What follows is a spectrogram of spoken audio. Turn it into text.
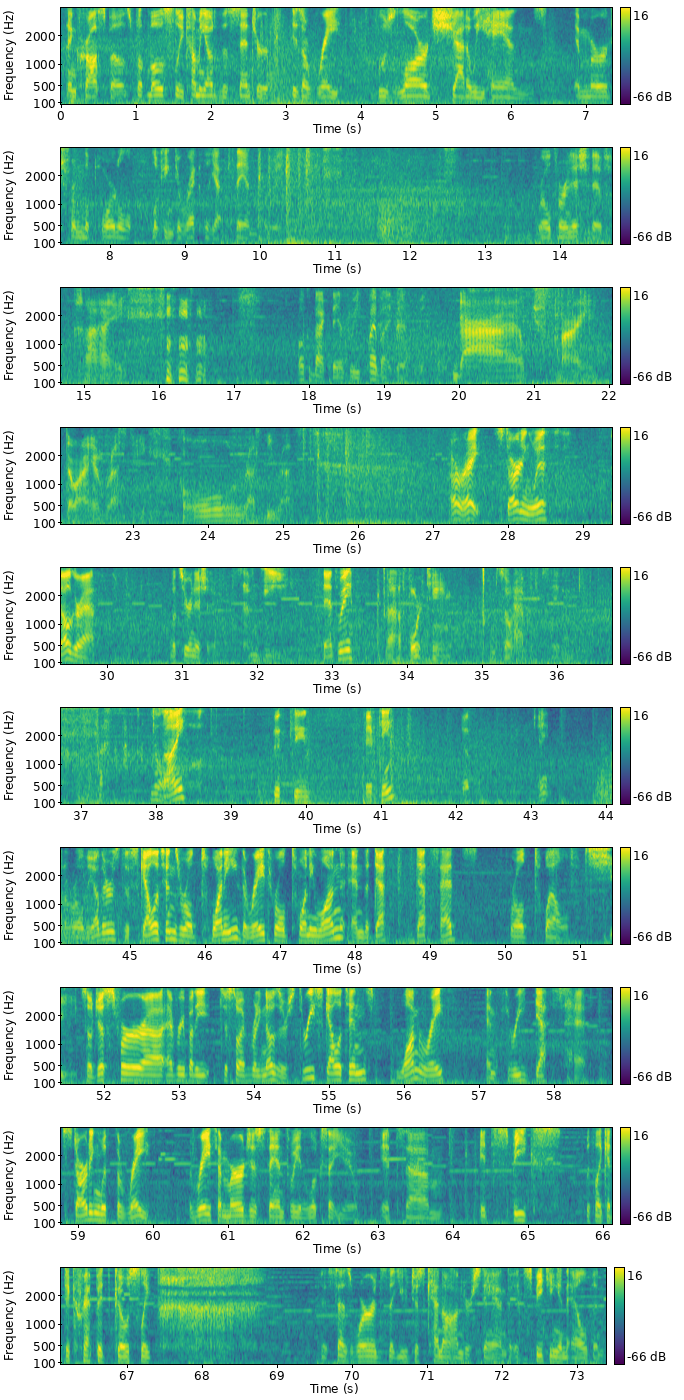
and crossbows, but mostly coming out of the center is a wraith whose large, shadowy hands emerge from the portal, looking directly at Thanthwe. Roll for initiative. Hi. Welcome back, Thanthwe. Bye bye, Thanthwe. Nah, I'll be fine. Though I am rusty. Oh, rusty rust. All right, starting with Belgrath. What's your initiative? 17. Thanthwe? Uh, 14. I'm so happy to say that. No. Bonnie? 15. 15? Yep. Okay. I'm gonna roll the others. The skeletons rolled 20, the wraith rolled 21, and the death death's heads rolled 12. Jeez. So just for uh, everybody, just so everybody knows, there's three skeletons, one wraith, and three death's head. Starting with the wraith. The wraith emerges, Thanthwe, and looks at you. It um, it speaks with like a decrepit, ghostly. It says words that you just cannot understand. It's speaking in Elven.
